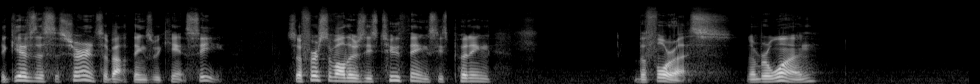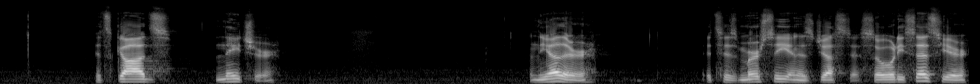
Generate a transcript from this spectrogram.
It gives us assurance about things we can't see. So, first of all, there's these two things he's putting before us. Number one, it's God's nature. and the other, it's his mercy and his justice. So what he says here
